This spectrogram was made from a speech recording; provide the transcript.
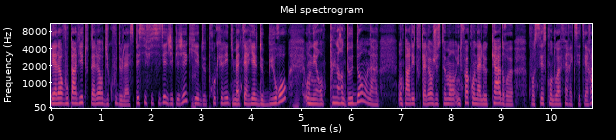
Et alors, vous parliez tout à l'heure du coup de la spécificité de JPG, qui mm. est de procurer du matériel de bureau. Mm. On est en plein dedans là. On parlait tout à l'heure justement, une fois qu'on a le cadre, qu'on sait ce qu'on doit faire, etc.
